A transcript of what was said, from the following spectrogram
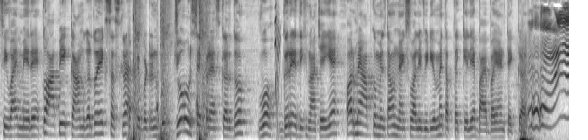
सिवाय मेरे। तो आप एक काम कर दो, एक सब्सक्राइब के बटन को ज़ोर से प्रेस कर दो। वो ग्रे दिखना चाहिए। और मैं आपको मिलता हूँ नेक्स्ट वाली वीडियो में। तब तक के लिए bye bye and take care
